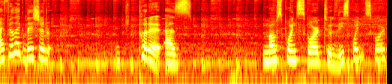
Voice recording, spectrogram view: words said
I feel like they should put it as most points scored to least points scored.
